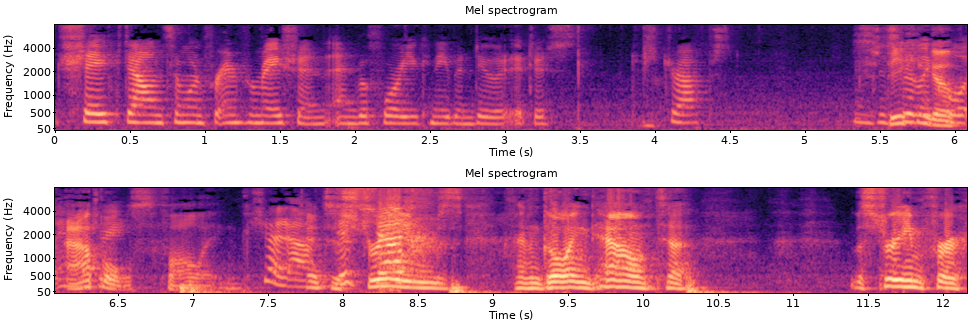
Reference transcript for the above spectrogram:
shake down someone for information, and before you can even do it, it just just drops. It's just Speaking really of cool imagery. apples falling shut up. into Just streams and going down to the stream for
